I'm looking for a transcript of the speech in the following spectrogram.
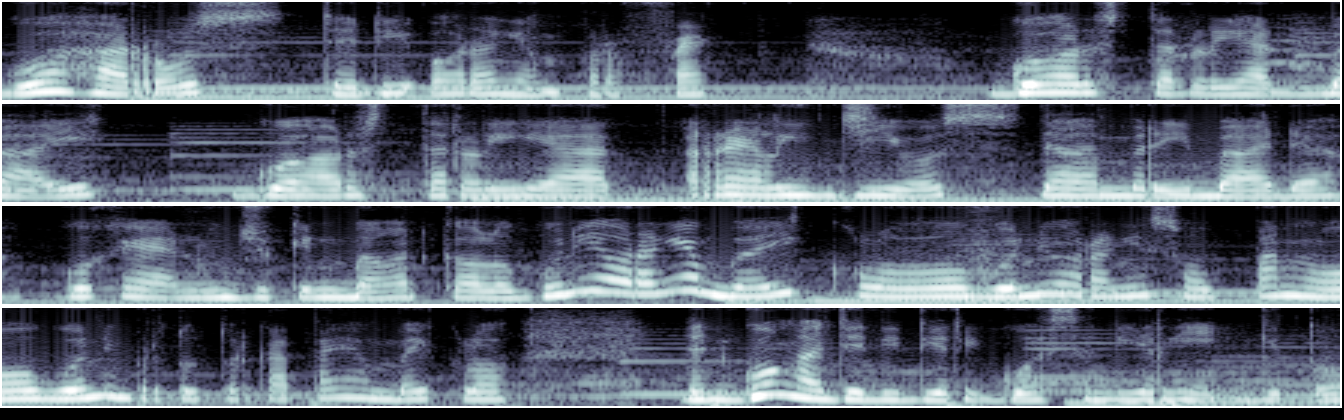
gue harus jadi orang yang perfect. Gue harus terlihat baik gue harus terlihat religius dalam beribadah. Gue kayak nunjukin banget kalau gue nih orangnya baik loh gue nih orangnya sopan loh gue nih bertutur kata yang baik loh. Dan gue nggak jadi diri gue sendiri gitu.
